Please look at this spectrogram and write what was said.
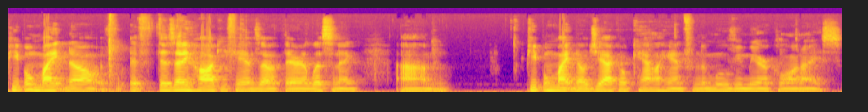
people might know if, if there's any hockey fans out there listening. Um, people might know Jack O'Callahan from the movie Miracle on Ice.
